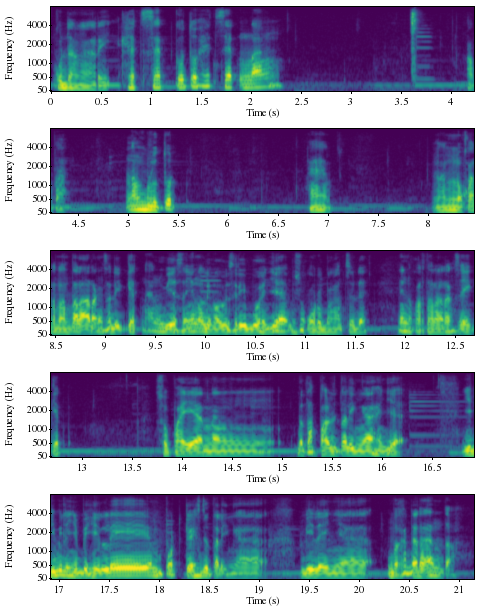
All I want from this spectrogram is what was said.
Aku udah ngari. Headsetku tuh headset nang apa nang bluetooth. Kan nah nukar nang larang sedikit. Nah biasanya nang belas ribu aja bersyukur banget sudah. Ini nukar larang sedikit. Supaya nang betapa di telinga aja. Jadi bilanya behilim podcast di telinga. Bilanya berkendaraan toh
